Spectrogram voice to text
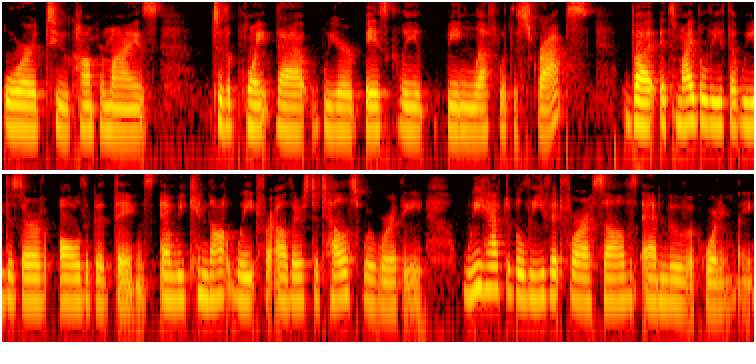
or to compromise to the point that we're basically being left with the scraps. But it's my belief that we deserve all the good things and we cannot wait for others to tell us we're worthy. We have to believe it for ourselves and move accordingly.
